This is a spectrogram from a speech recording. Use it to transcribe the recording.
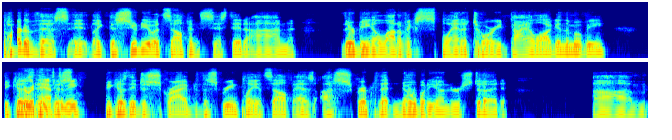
part of this it, like the studio itself insisted on there being a lot of explanatory dialogue in the movie because There would they have to be. Because they described the screenplay itself as a script that nobody understood um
